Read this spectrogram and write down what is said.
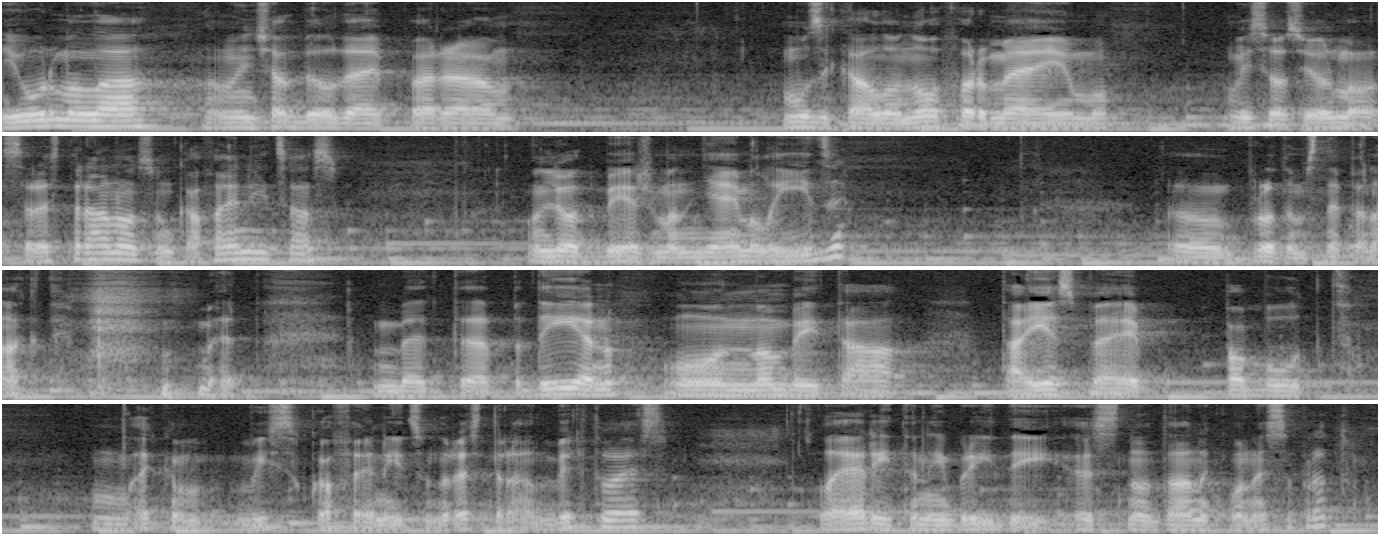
jūrmalā, un viņš atbildēja par muzikālo noformējumu visos jūrmalas restorānos un kafejnīcās un ļoti bieži man ņēma līdzi. Protams, ne pa nakti, bet, bet pa dienu. Un man bija tā, tā iespēja pabūt laikam, visu kafejnīcu un restorānu virtuvēs, lai arī tajā brīdī es no tā neko nesapratu.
